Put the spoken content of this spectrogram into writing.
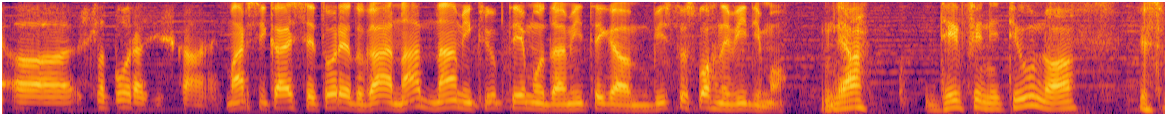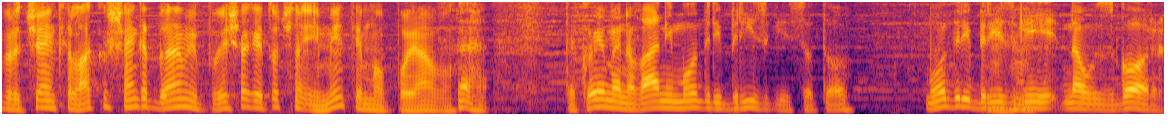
uh, slabo raziskane. Marsikaj se torej dogaja nad nami, kljub temu, da mi tega v bistvu sploh ne vidimo. Ja, definitivno. Jaz se prečujem, ker lahko še enkrat da mi poveš, kaj je točno ime temu pojavu. Tako imenovani modri brizgi so to. Modri brizgi uh -huh. na vzgor.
